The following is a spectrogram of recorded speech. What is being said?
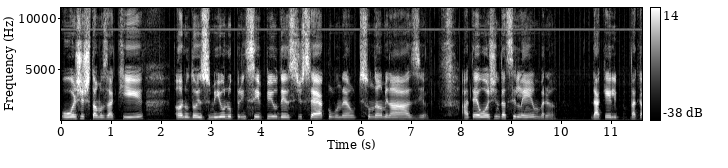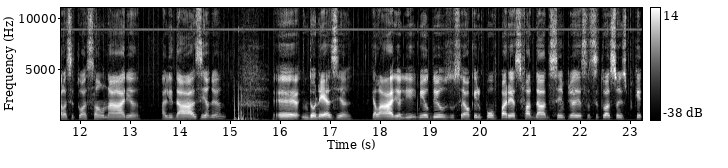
hoje estamos aqui, ano 2000, no princípio deste século, né, o tsunami na Ásia. Até hoje ainda se lembra daquele, daquela situação na área ali da Ásia, né? É, Indonésia, aquela área ali, meu Deus do céu, aquele povo parece fadado sempre a essas situações, porque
